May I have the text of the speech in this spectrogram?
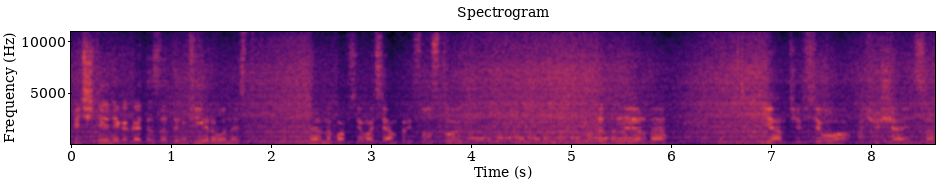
впечатление, какая-то задемпфированность, наверное, по всем осям присутствует. Вот это, наверное, ярче всего ощущается.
